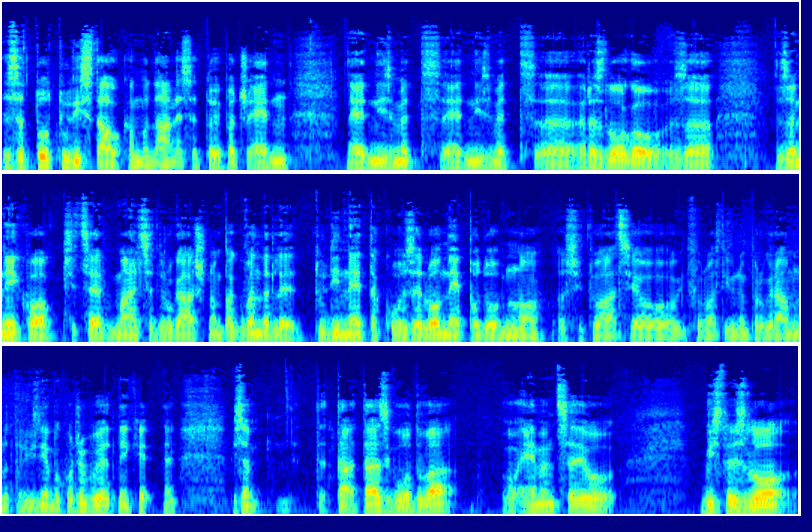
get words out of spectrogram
zato tudi stavkamo danes. E, to je pač eden, eden izmed, eden izmed uh, razlogov za za neko sicer malce drugačno, ampak vendarle tudi ne tako zelo nepodobno situacijo v informativnem programu na televiziji. Ampak hočem povedati nekaj. Ne. Mislim, ta, ta zgodba o MMC-ju v bistvu je zelo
